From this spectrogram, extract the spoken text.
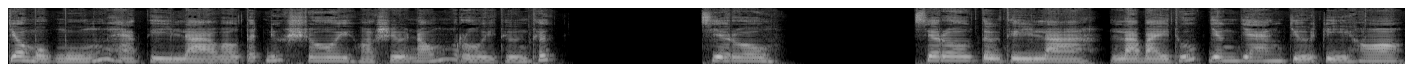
Cho một muỗng hạt thì là vào tách nước sôi hoặc sữa nóng rồi thưởng thức. Siro Siro từ thì là là bài thuốc dân gian chữa trị ho.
